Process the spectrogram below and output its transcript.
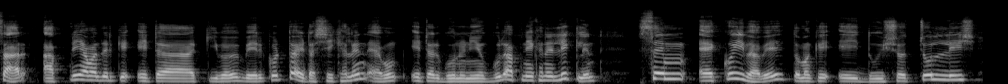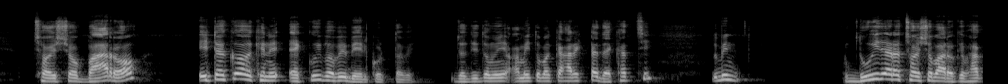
স্যার, আপনি আমাদেরকে এটা কীভাবে বের করতে এটা শিখালেন এবং এটার গুণনীয়কগুলো আপনি এখানে লিখলেন। সেম একইভাবে তোমাকে এই দুইশো চল্লিশ, ছয়শো বারো এটাকেও এখানে একইভাবে বের করতে হবে। যদি তুমি, আমি তোমাকে আরেকটা দেখাচ্ছি। তুমি দুই দ্বারা ছয়শো বারোকে ভাগ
